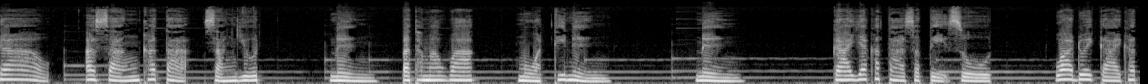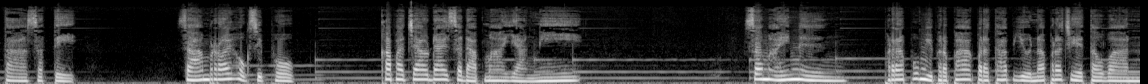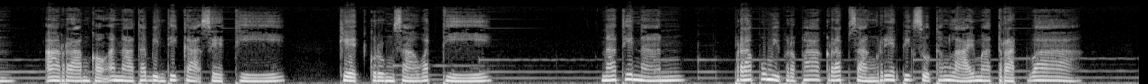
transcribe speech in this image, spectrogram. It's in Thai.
9. อสังคตะสังยุตหนึ่งปฐมวัคหมวดที่หนึ่งหนึ่งกายคตาสติสูตร ว่าด้วยกายคตาสติ 366 ข้าพเจ้าได้สดับมาอย่างนี้ สมัยหนึ่ง พระผู้มีพระภาคประทับอยู่ณพระเชตวัน อารามของอนาถบินทิกะเศรษฐี เขตกรุงสาวัตถี ณที่นั้น พระผู้มีพระภาครับสั่งเรียกภิกษุทั้งหลายมาตรัสว่า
